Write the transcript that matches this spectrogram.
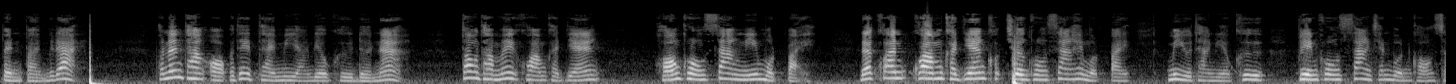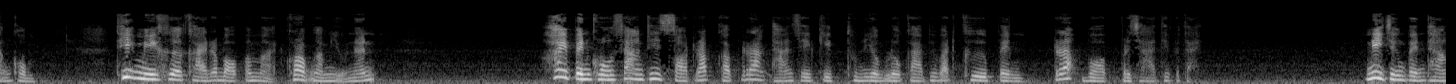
เป็นไปไม่ได้ เพราะนั้นทางออกประเทศไทยมีอย่างเดียวคือเดินหน้า ต้องทำให้ความขัดแย้งของโครงสร้างนี้หมดไป และความความขัดแย้งเชิงโครงสร้างให้หมดไปมีอยู่ทางเดียวคือ เปลี่ยนโครงสร้างชั้นบนของสังคม ที่มีเครือข่ายระบอบประมาทครอบงำอยู่นั้น ให้เป็นโครงสร้างที่สอดรับกับรากฐานเศรษฐกิจทุนนิยมโลกาภิวัตน์คือเป็นระบอบประชาธิปไตย นี่จึงเป็นทาง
